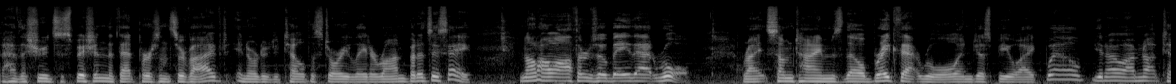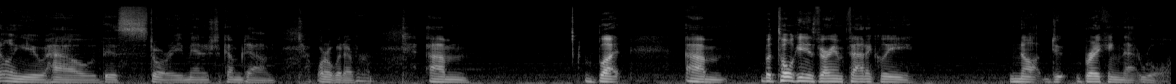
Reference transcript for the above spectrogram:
have the shrewd suspicion that that person survived in order to tell the story later on. But as I say, not all authors obey that rule, right? Sometimes they'll break that rule and just be like, well, you know, I'm not telling you how this story managed to come down or whatever. Um, but um, but Tolkien is very emphatically not do, breaking that rule.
